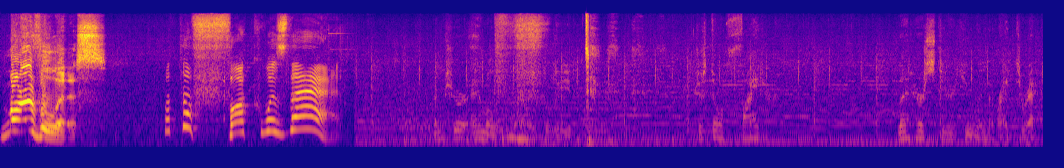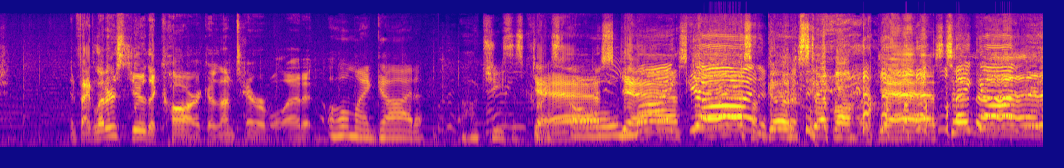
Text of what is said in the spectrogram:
Marvelous. What the fuck was that? I'm sure Emily might believe. Just don't fight her. Let her steer you in the right direction. In fact, let her steer the car because I'm terrible at it. Oh my god. Oh Jesus Christ. Gas, oh gas, my gas! god. I'm gonna step on the gas Oh my tonight. God! and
